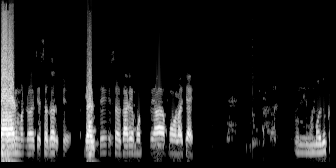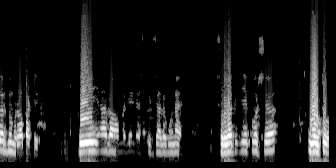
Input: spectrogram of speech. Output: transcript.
पारायण मंडळाचे सदस्य यांचे सहकार्य मोठ्या मोलाचे आहे. मधुकर भीमराव पाटील. मी या गावामध्ये व्यासपीठ चालक म्हणून आहे. सुरुवातीचे एक वर्ष नव्हतो.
